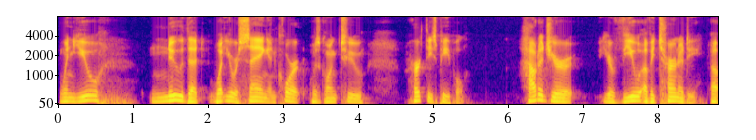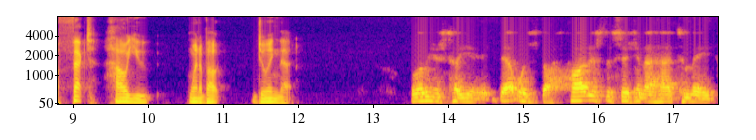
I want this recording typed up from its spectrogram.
When you knew that what you were saying in court was going to hurt these people, how did your your view of eternity affect how you went about doing that? Well, let me just tell you, that was the hardest decision I had to make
